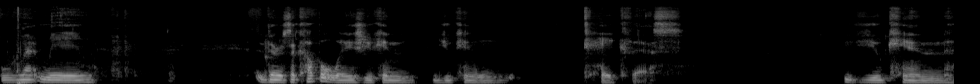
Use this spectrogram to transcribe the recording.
Let me there's a couple ways you can you can take this. You can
